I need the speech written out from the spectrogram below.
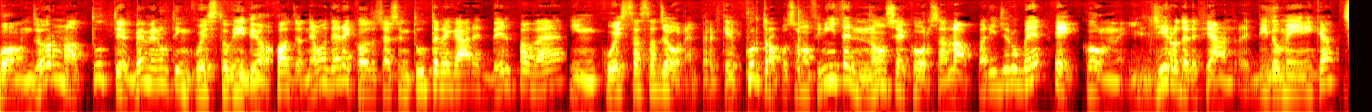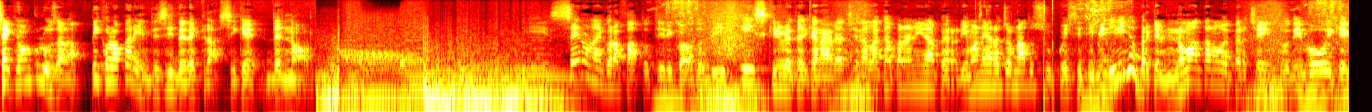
Buongiorno a tutti e benvenuti in questo video. Oggi andiamo a vedere cosa è successo in tutte le gare del pavé in questa stagione, perché purtroppo sono finite, non si è corsa la Parigi-Roubaix e con il Giro delle Fiandre di domenica si è conclusa la piccola parentesi delle classiche del nord. Se non l'hai ancora fatto ti ricordo di iscriverti al canale e accendere la campanellina per rimanere aggiornato su questi tipi di video perché il 99% di voi che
